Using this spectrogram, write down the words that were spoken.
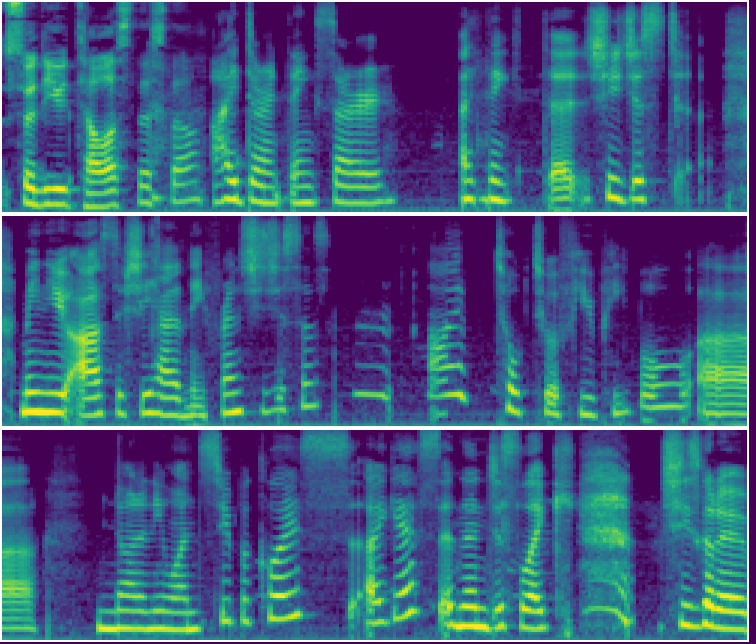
So do you tell us this though? I don't think so. I think that she just. I mean, you asked if she had any friends. She just says, "Mm, I've talked to a few people. Uh, not anyone super close, I guess. And then just like she's got a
